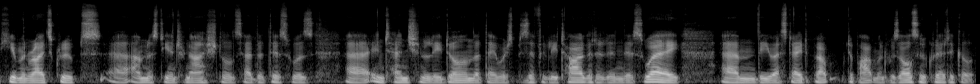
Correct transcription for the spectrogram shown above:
human rights groups, uh, Amnesty International, said that this was uh, intentionally done, that they were specifically targeted in this way. Um, the US State Department was also critical.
